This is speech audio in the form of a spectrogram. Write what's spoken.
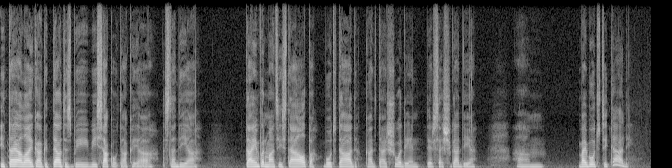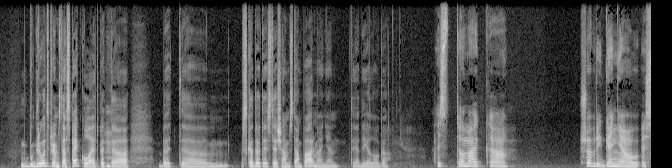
ja tajā laikā, kad tev tas bija visakūtākajā stadijā, tā informācijas telpa būtu tāda, kāda tā ir šodien, tie ir seši gadi? Ja? Um, Vai būtu citādi? Grūti, protams, tā spekulēt, bet, bet skatoties tiešām uz tām pārmaiņām tajā dialogā. Es domāju, ka šobrīd gan jau es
